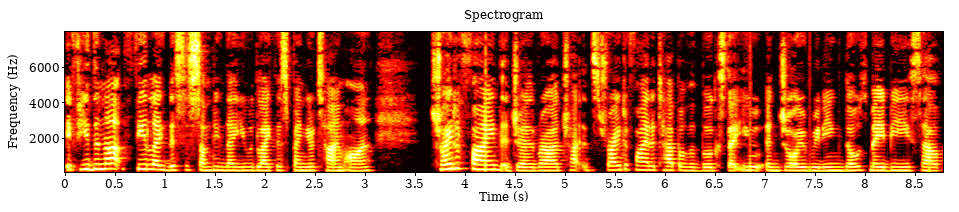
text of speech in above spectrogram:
if you do not feel like this is something that you would like to spend your time on try to find a genre try, try to find a type of the books that you enjoy reading. Those may be self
